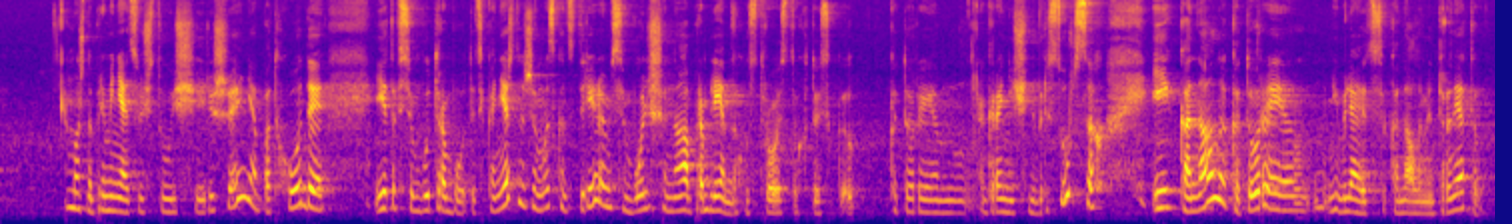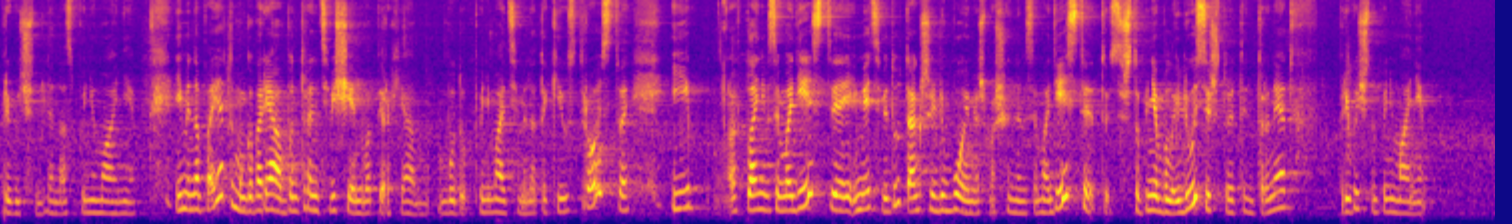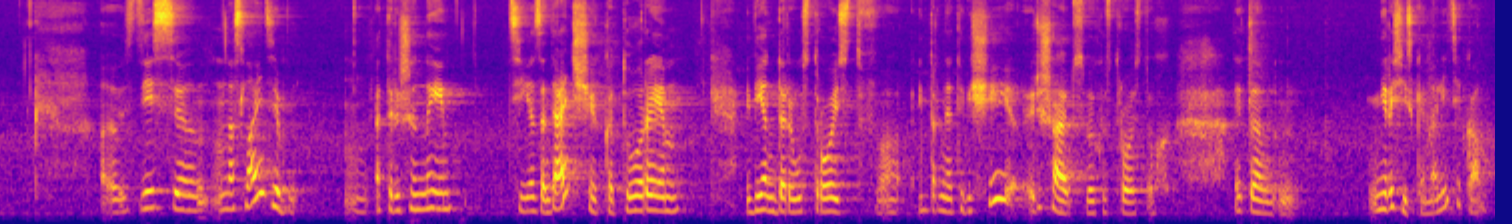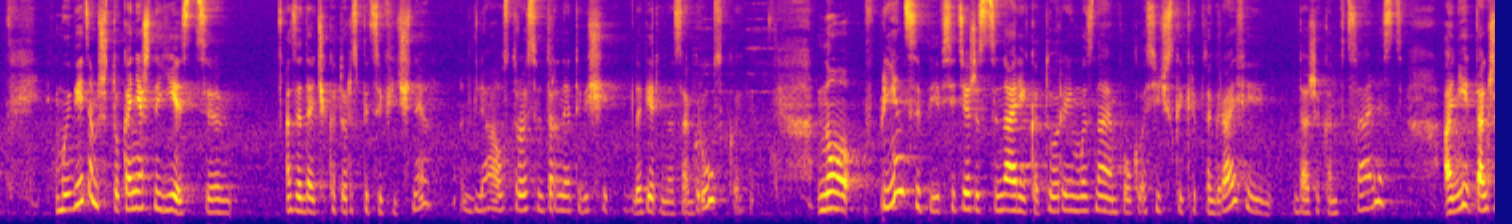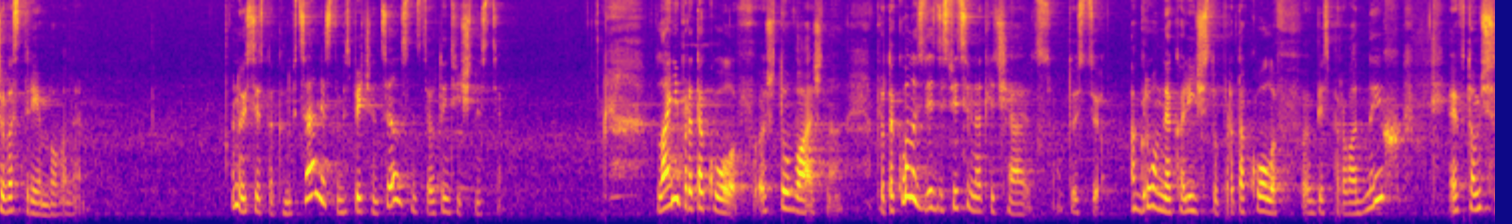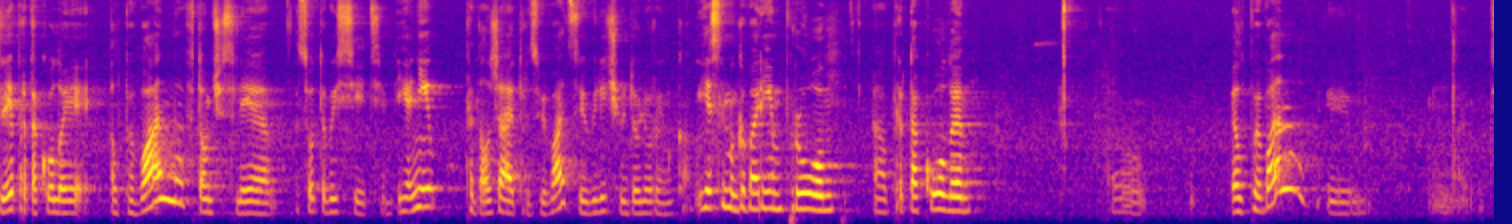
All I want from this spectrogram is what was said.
можно применять существующие решения, подходы, и это все будет работать. Конечно же, мы сконцентрируемся больше на проблемных устройствах, то есть которые ограничены в ресурсах, и каналы, которые не являются каналами интернета в привычном для нас понимании. Именно поэтому, говоря об интернете вещей, ну, во-первых, я буду понимать именно такие устройства, и в плане взаимодействия иметь в виду также любое межмашинное взаимодействие, то есть чтобы не было иллюзий, что это интернет в привычном понимании. Э, здесь э, на слайде отражены те задачи, которые вендоры устройств э, интернета вещей решают в своих устройствах. Это не российская аналитика. Мы видим, что, конечно, есть э, задачи, которые специфичные для устройств интернета вещей, доверенная загрузка. Но, в принципе, все те же сценарии, которые мы знаем по классической криптографии, даже конфиденциальность, они также востребованы. Ну, естественно, конфиденциальность, обеспечение целостности, аутентичности. В плане протоколов, что важно? Протоколы здесь действительно отличаются. То есть огромное количество протоколов беспроводных, э, в том числе протоколы LP1, в том числе сотовые сети. И они продолжают развиваться и увеличивать долю рынка. Если мы говорим про э, протоколы LP1,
